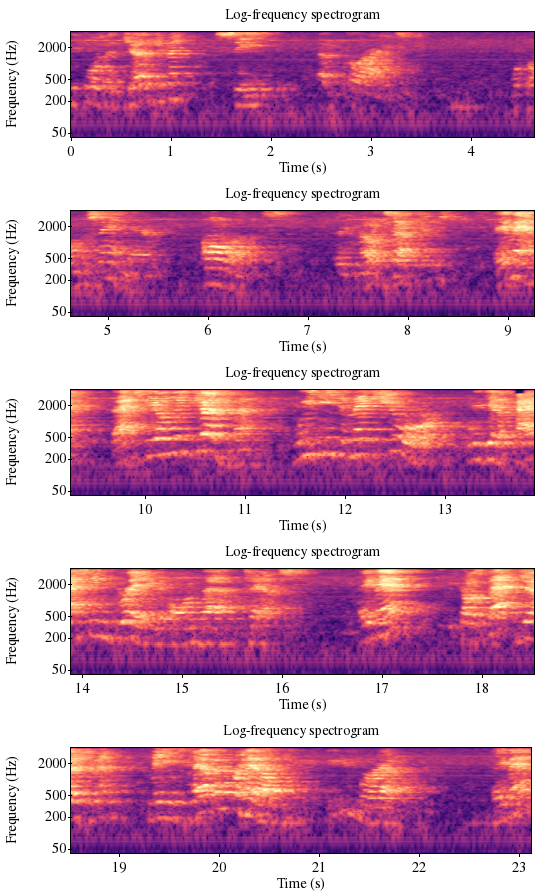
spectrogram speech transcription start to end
before the judgment seat of Christ. We're going to stand there, all of us. There's no exceptions. Amen. That's the only judgment. We need to make sure we get a passing grade on that test. Amen? Because that judgment means heaven or hell forever. Amen?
